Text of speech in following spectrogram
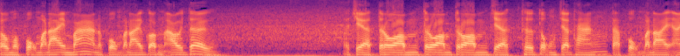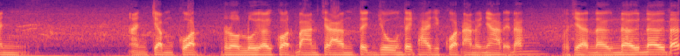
សូមឪពុកម្ដាយមិនបានឪពុកម្ដាយគាត់មិនឲ្យទៅ ចេះទ្រាំទ្រាំទ្រាំចេះធ្វើទុកចិត្តថាងតាពុកម្ដាយអញអញចាំគាត់រលួយឲ្យគាត់បានច្រើនបន្តិចយូរបន្តិចប្រហែលជាគាត់អនុញ្ញាតឲ្យដឹងក៏ចេះនៅនៅនៅទៅ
